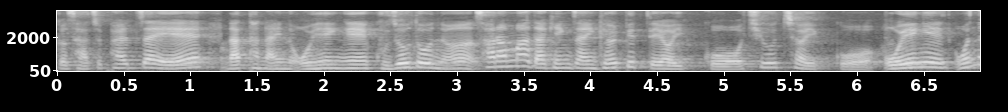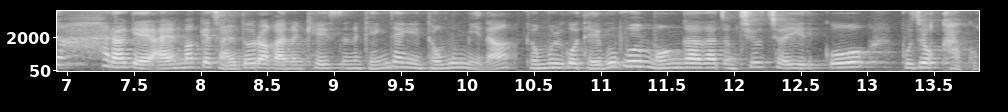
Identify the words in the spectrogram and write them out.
그 사주팔자에 나타나 있는 오행의 구조도는 사람마다 굉장히 결핍되어 있고 치우쳐 있고 오행이 원활하게 알맞게 잘 돌아가는 케이스는 굉장히 드뭅니다. 드물고 대부분 뭔가가 좀 치우쳐 있고 부족하고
